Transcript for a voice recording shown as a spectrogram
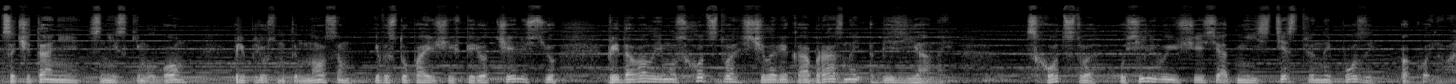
в сочетании с низким лбом, приплюснутым носом и выступающей вперед челюстью придавала ему сходство с человекообразной обезьяной. Сходство, усиливающееся от неестественной позы покойного.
